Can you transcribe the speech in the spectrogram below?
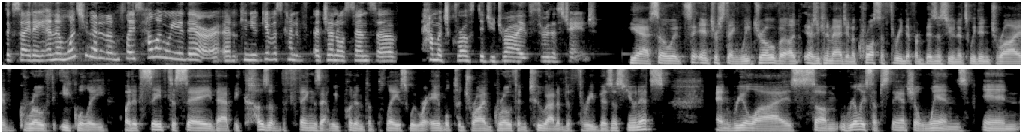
It's exciting. And then once you got it in place, how long were you there? And can you give us kind of a general sense of how much growth did you drive through this change? Yeah, so it's interesting. We drove, uh, as you can imagine, across the three different business units. We didn't drive growth equally. But it's safe to say that because of the things that we put into place, we were able to drive growth in two out of the three business units and realize some really substantial wins in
